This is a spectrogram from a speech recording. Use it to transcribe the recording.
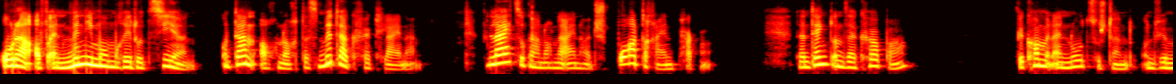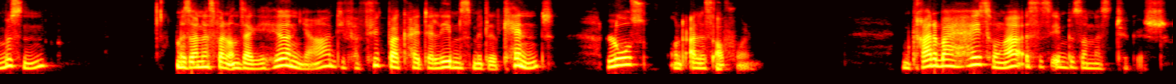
oder auf ein Minimum reduzieren und dann auch noch das Mittag verkleinern, vielleicht sogar noch eine Einheit Sport reinpacken, dann denkt unser Körper, wir kommen in einen Notzustand und wir müssen, besonders weil unser Gehirn ja die Verfügbarkeit der Lebensmittel kennt, los und alles aufholen. Und gerade bei Heißhunger ist es eben besonders tückisch,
